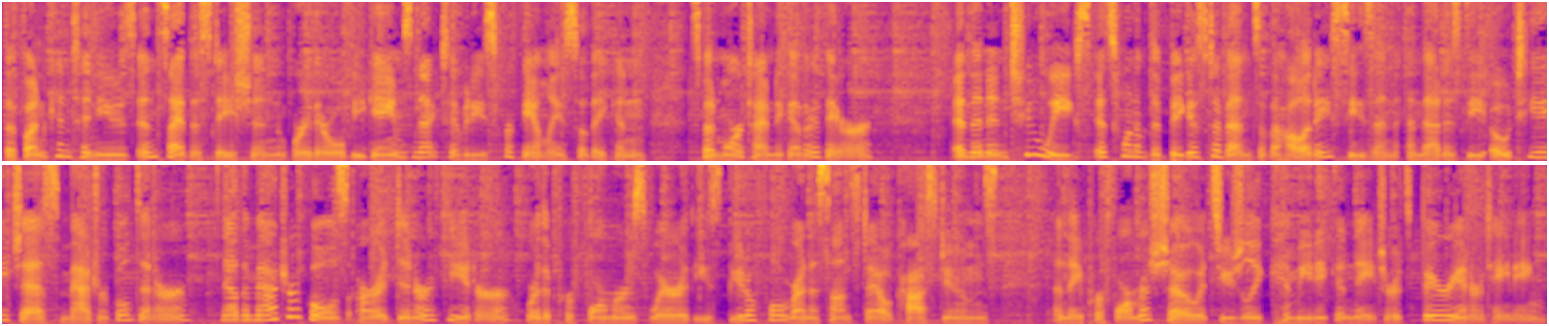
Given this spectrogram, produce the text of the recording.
the fun continues inside the station where there will be games and activities for families so they can spend more time together there. And then in two weeks, it's one of the biggest events of the holiday season, and that is the OTHS Madrigal Dinner. Now, the Madrigals are a dinner theater where the performers wear these beautiful Renaissance style costumes and they perform a show. It's usually comedic in nature, it's very entertaining.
